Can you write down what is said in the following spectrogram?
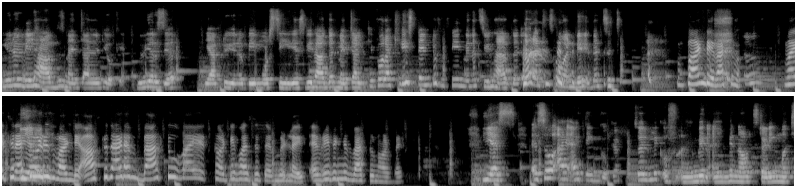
You know we'll have this mentality okay new year is here. You have to you know be more serious. We'll have that mentality. For at least 10 to 15 minutes you'll have that. Or at least for one day. That's it. One day maximum. My threshold Yeah. is one day. After that i'm back to my 31st december life. Everything is back to normal yes. So i i think okay. So i'm like of i've been i've been not studying much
